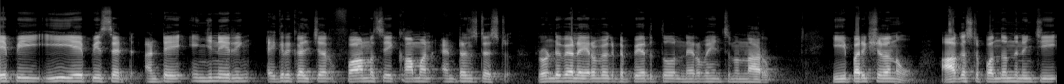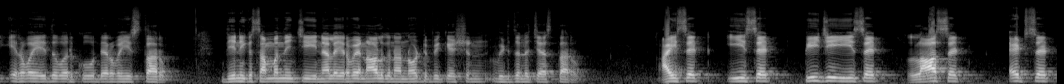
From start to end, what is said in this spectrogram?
ఏపీ ఈఏపీ సెట్ అంటే engineering agriculture pharmacy common entrance test రెండు వేల ఇరవై ఒకటి పేరుతో నిర్వహించనున్నారు. ఈ పరీక్షలను ఆగస్టు పంతొమ్మిది నుంచి ఇరవై ఐదు వరకు నిర్వహిస్తారు. దీనికి సంబంధించి ఈ నెల ఇరవై నాలుగున నోటిఫికేషన్ విడుదల చేస్తారు. ICET ECET PGECET law CET Ed CET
